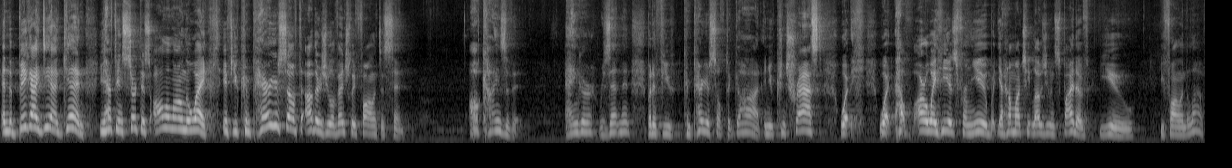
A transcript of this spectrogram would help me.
And the big idea, again, you have to insert this all along the way. If you compare yourself to others, you'll eventually fall into sin. All kinds of it anger, resentment. But if you compare yourself to God and you contrast what, what, how far away He is from you, but yet how much He loves you in spite of you, you fall into love.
